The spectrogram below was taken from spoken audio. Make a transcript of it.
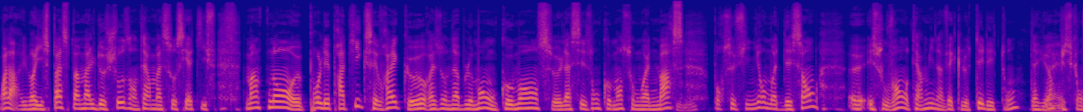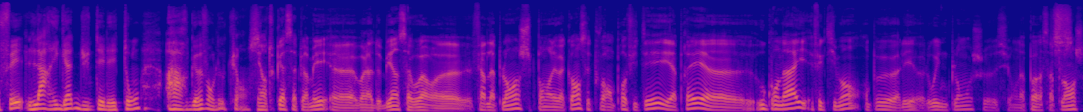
Voilà, et ben, il se passe pas mal de choses en termes associatifs. Maintenant, pour les pratiques, c'est vrai que raisonnablement, on commence, la saison commence au mois de mars Mhm. pour se finir au mois de décembre. Et souvent, on termine avec le Téléthon, d'ailleurs, Ouais. puisqu'on fait la régate du Téléthon à Argueuvre, en l'occurrence. Et en tout cas, ça permet euh, voilà, de bien savoir euh, faire de la planche pendant les vacances et de pouvoir en profiter. Et après, euh, où qu'on aille, effectivement, on peut aller louer une planche si on n'a pas sa planche.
